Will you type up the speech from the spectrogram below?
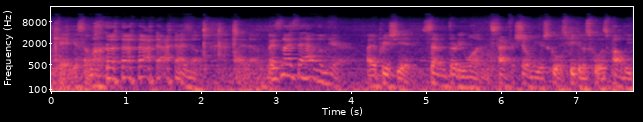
Okay, I guess I'm. I know. I know. It's nice to have him here. I appreciate it. 731. It's time for Show Me Your School. Speaking of school, it's probably.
